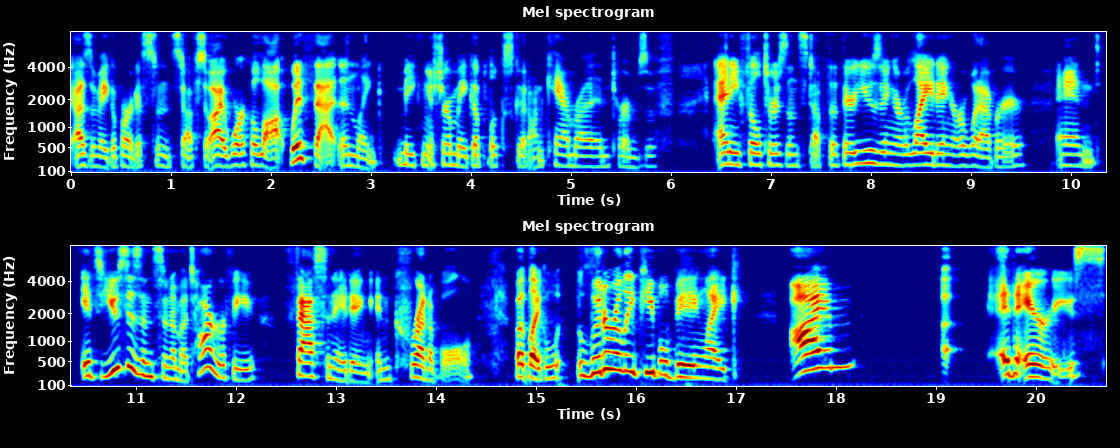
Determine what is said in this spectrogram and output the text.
as a makeup artist and stuff, so I work a lot with that and like making sure makeup looks good on camera in terms of any filters and stuff that they're using or lighting or whatever. And its uses in cinematography fascinating, incredible. But like l- literally people being like I'm an Aries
